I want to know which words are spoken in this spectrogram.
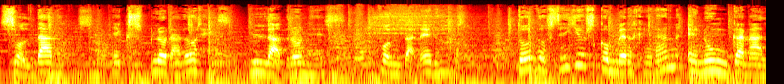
soldados, exploradores, ladrones, fontaneros. Todos ellos convergerán en un canal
